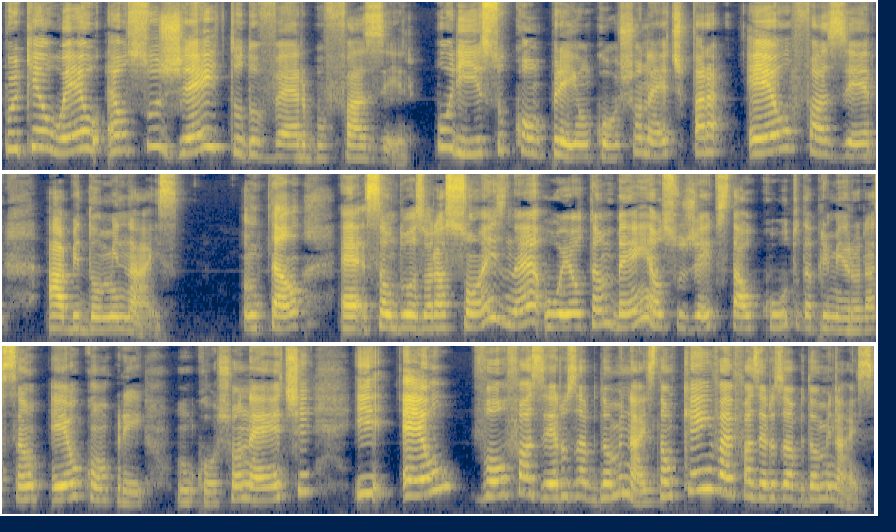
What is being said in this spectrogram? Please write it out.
porque o eu é o sujeito do verbo fazer. Por isso, comprei um colchonete para eu fazer abdominais. Então, é, são duas orações, né? O eu também é o sujeito, está oculto da primeira oração. Eu comprei um colchonete e eu vou fazer os abdominais. Então, quem vai fazer os abdominais?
